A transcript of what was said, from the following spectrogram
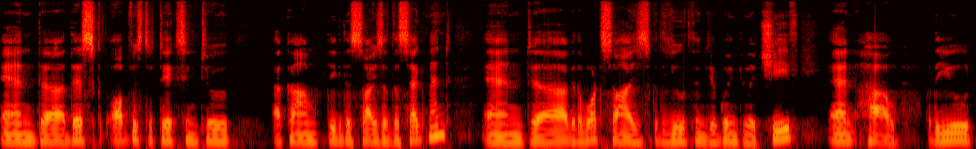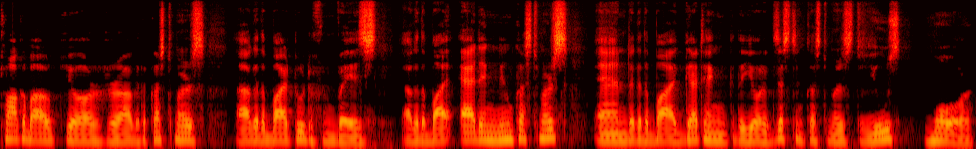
And uh, this obviously takes into account the, size of the segment and uh, what size you think you're going to achieve and how. You talk about your uh, the customers uh, by two different ways. Uh, by adding new customers and uh, by getting the, your existing customers to use more.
